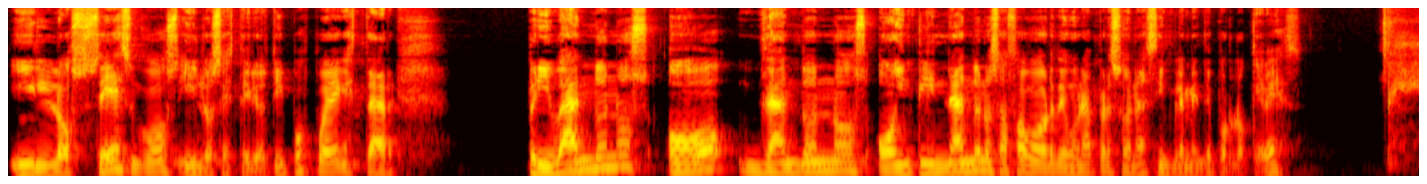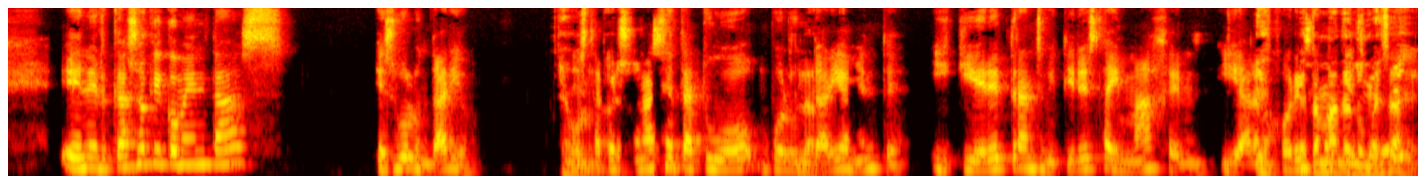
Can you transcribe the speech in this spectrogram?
y los sesgos y los estereotipos pueden estar privándonos o dándonos o inclinándonos a favor de una persona simplemente por lo que ves. En el caso que comentas, es voluntario. Esta persona se tatuó voluntariamente y quiere transmitir esta imagen y a lo mejor está mandando un mensaje.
